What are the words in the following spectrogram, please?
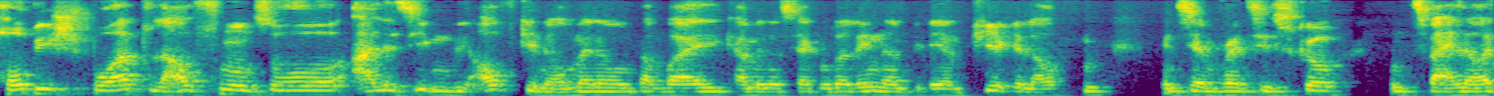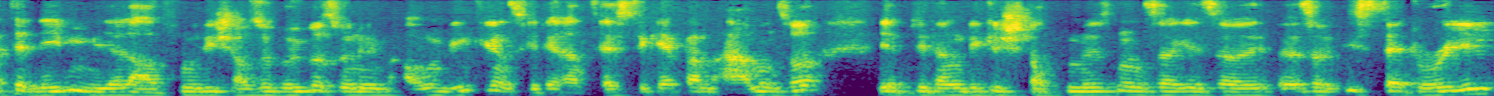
Hobby, Sport, Laufen und so, alles irgendwie aufgenommen. Und dann war ich, kann mich noch sehr gut erinnern, bin ich am Pier gelaufen in San Francisco und zwei Leute neben mir laufen und ich schaue so rüber, so in dem Augenwinkel und sehe die Rantastic-App am Arm und so. Ich habe die dann wirklich stoppen müssen und sage so, also, ist that real?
